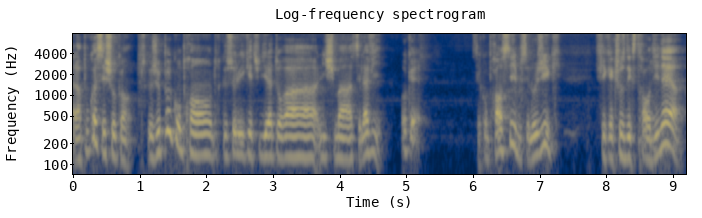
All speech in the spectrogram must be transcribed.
Alors pourquoi c'est choquant? Parce que je peux comprendre que celui qui étudie la Torah Lishma, c'est la vie. Ok. C'est compréhensible, c'est logique. Il fait quelque chose d'extraordinaire.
